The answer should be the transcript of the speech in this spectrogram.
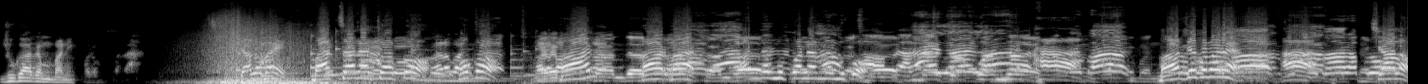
જુગાર રમવાની પરંપરા. ચાલો ભાઈ બાદશાહ ના ચોકો. મૂકો. બાર બાર. બાર અંદર. મૂકો. ને અંદર મૂકો હા. બહાર છે તમારે? હા. ચાલો.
